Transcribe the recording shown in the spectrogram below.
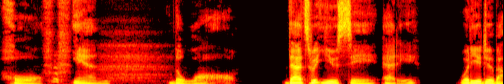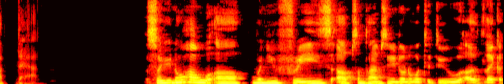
hole in the wall. That's what you see, Eddie. What do you do about that? So you know how uh, when you freeze up sometimes and you don't know what to do, uh, like a,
